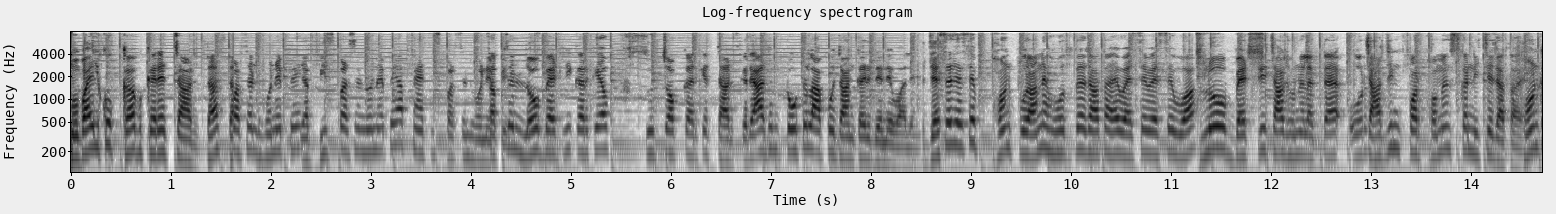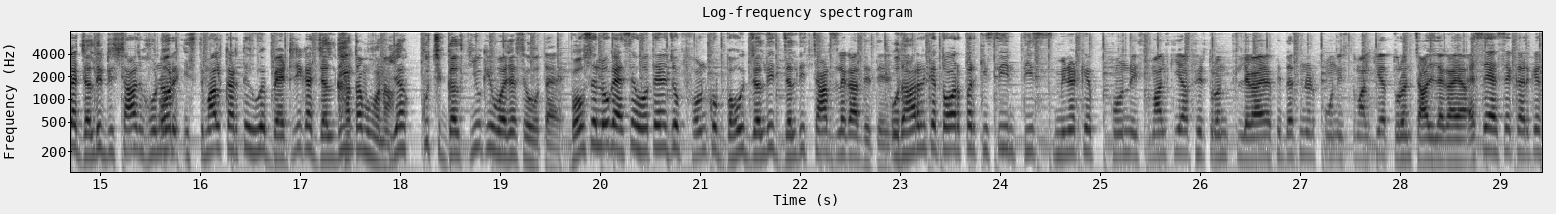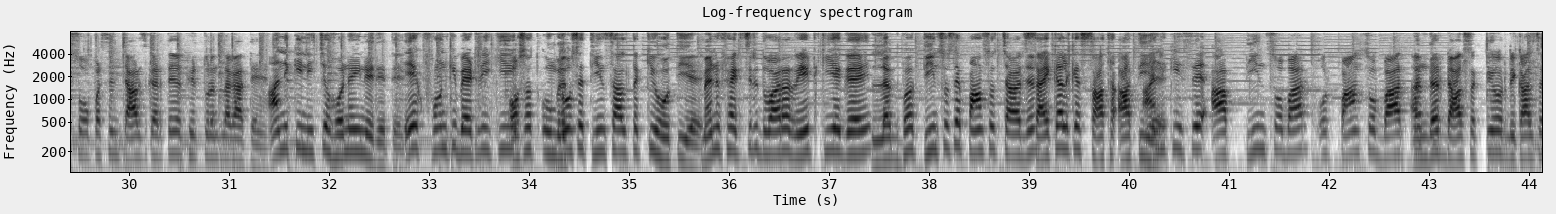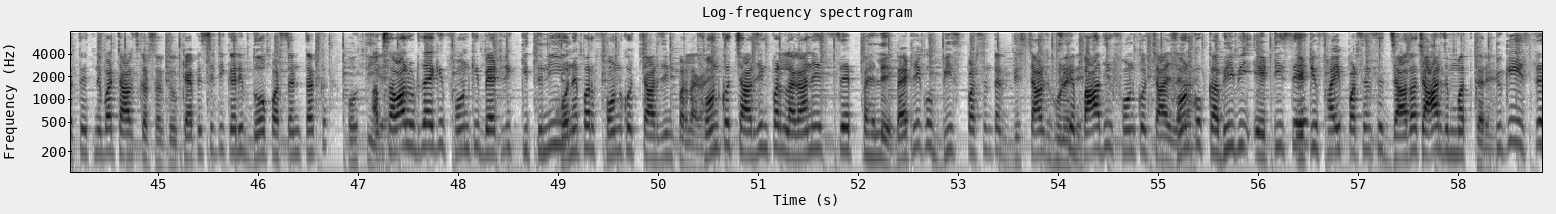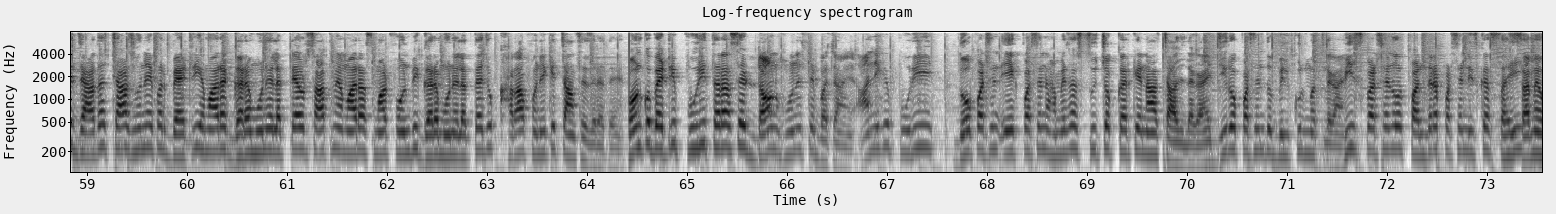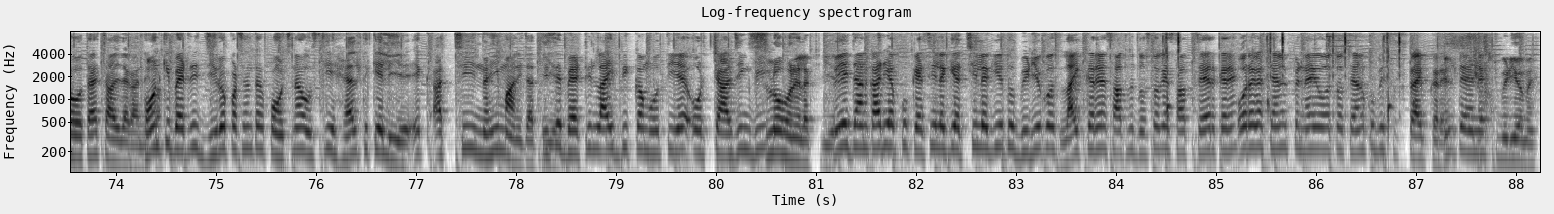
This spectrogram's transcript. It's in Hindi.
मोबाइल को कब करें चार्ज? 10 परसेंट होने पे या 20 परसेंट होने पे या 35 परसेंट होने पे? सबसे लो बैटरी करके आप स्विच ऑफ़ करके चार्ज करें। आज हम टोटल आपको जानकारी देने वाले हैं। जैसे जैसे फ़ोन पुराने होते जाता है वैसे वैसे वह स्लो बैटरी चार्ज होने लगता है और चार्जिंग परफॉर्मेंस का नीचे जाता है। फ़ोन का जल्दी डिस्चार्ज होना और इस्तेमाल करते हुए बैटरी का जल्दी खत्म होना। यह कुछ गलतियों की वजह से होता है। बहुत से लोग ऐसे होते हैं जो फ़ोन को बहुत जल्दी जल्दी चार्ज लगा देते हैं। उदाहरण के तौर पर किसी तीस मिनट के फ़ोन इस्तेमाल किया फिर तुरंत लगाया फिर दस मिनट फ़ोन इस्तेमाल किया तुरंत चार्ज लगाया। ऐसे ऐसे करके सौ परसेंट चार्ज करते हैं फिर तुरंत लगाते हैं। आने की नीचे होने ही नहीं देते। एक फ़ोन की बैटरी की औसत उम्र दो से तीन साल तक की होती है। मैन्युफैक्चर द्वारा रेट किए गए लगभग 300 से 500 चार्जर साइकिल के साथ आती है। कि इसे आप 300 बार और 500 बार अंदर डाल सकते हो और निकाल सकते हो इतने बार चार्ज कर सकते हो। कैपेसिटी करीब दो परसेंट तक होती है। अब सवाल उठता है कि फ़ोन की बैटरी कितनी होने पर फ़ोन को चार्जिंग पर लगा फ़ोन को चार्जिंग पर लगाने से पहले बैटरी को बीस परसेंट तक डिस्चार्ज होने के बाद ही फ़ोन को चार्ज फ़ोन को कभी भी एटी से एटी फाइव परसेंट से ज़्यादा चार्ज मत करें। क्योंकि इससे ज़्यादा चार्ज होने पर बैटरी हमारा गर्म होने लगता है और साथ में हमारा स्मार्टफ़ोन भी गर्म होने लगता है, जो खराब होने के चांसेस रहते हैं। फ़ोन को बैटरी पूरी तरह से डाउन होने से बचाएँ आने के पूरी दो परसेंट, एक परसेंट हमेशा स्विच ऑफ़ करके ना चार्ज लगाएँ। ज़ीरो परसेंट तो बिल्कुल मत लगाएँ। बीस परसेंट और पंद्रह परसेंट इसका सही समय होता है चार्ज लगाने फ़ोन की बैटरी ज़ीरो परसेंट तक पहुँचना उसकी हेल्थ के लिए एक अच्छी नहीं मानी जाती इससे बैटरी लाइफ भी कम होती है और चार्जिंग भी स्लो होने लगती है। तो ये जानकारी आपको कैसी लगी? अच्छी लगी है तो वीडियो को लाइक करें, साथ में दोस्तों के साथ शेयर करें। और अगर चैनल पर नए हो तो चैनल को भी सब्सक्राइब करें। मिलते हैं नेक्स्ट वीडियो में।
